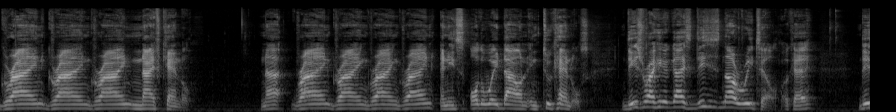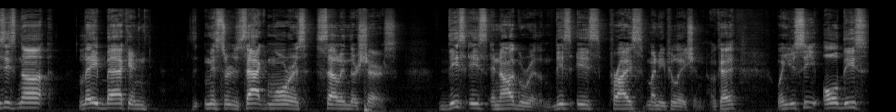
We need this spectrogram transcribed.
grind, grind, grind, knife candle. Not grind, grind, grind, grind, and it's all the way down in two candles. This right here, guys, this is not retail, okay? This is not laid back and Mr. Zack Morris selling their shares. This is an algorithm. This is price manipulation, okay? When you see all these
